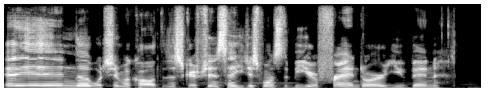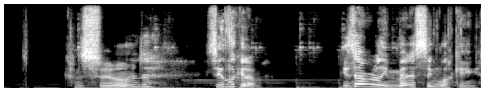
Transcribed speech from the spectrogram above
In the whatchamacallit, the description said he just wants to be your friend, or you've been consumed? See, look at him. He's not really menacing looking.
